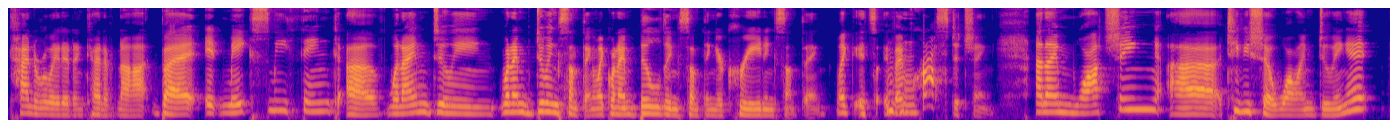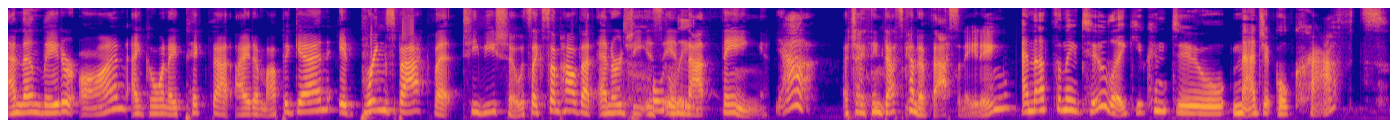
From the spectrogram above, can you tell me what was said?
kind of related and kind of not, but it makes me think of when I'm doing when I'm doing something, like when I'm building something or creating something. Like it's if I'm Mhm. cross stitching and I'm watching a TV show while I'm doing it. And then later on, I go and I pick that item up again. It brings back that TV show. It's like somehow that energy is in that thing, Yeah. Which I think that's kind of fascinating. And that's something too, like you can do magical crafts.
